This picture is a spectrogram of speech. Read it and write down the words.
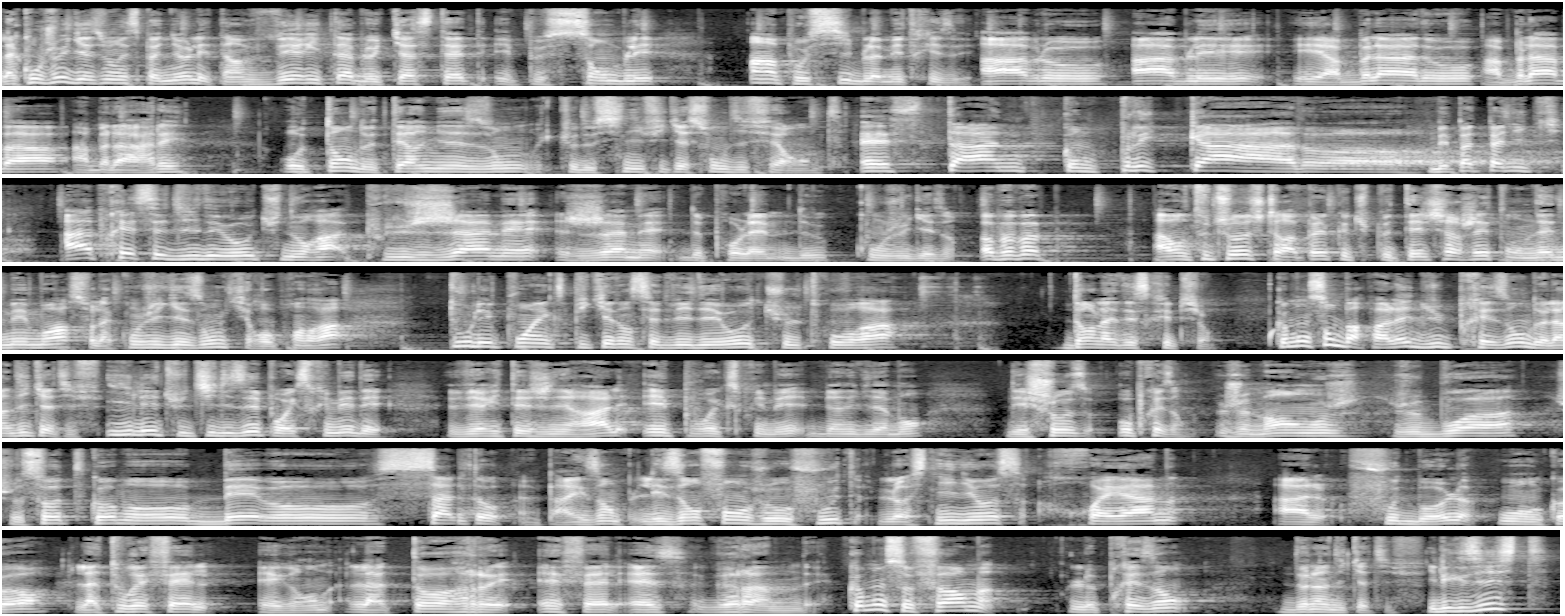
La conjugaison espagnole est un véritable casse-tête et peut sembler impossible à maîtriser. Hablo, hable et hablado, hablaba, hablare. Autant de terminaisons que de significations différentes. Es tan complicado. Mais pas de panique. Après cette vidéo, tu n'auras plus jamais, jamais de problème de conjugaison. Hop, hop, hop. Avant toute chose, je te rappelle que tu peux télécharger ton aide-mémoire sur la conjugaison qui reprendra tous les points expliqués dans cette vidéo. Tu le trouveras dans la description. Commençons par parler du présent de l'indicatif. Il est utilisé pour exprimer des vérités générales et pour exprimer, bien évidemment, des choses au présent. Je mange, je bois, je saute, como, bebo, salto. Par exemple, les enfants jouent au foot, los niños juegan al fútbol ou encore la tour Eiffel est grande, la torre Eiffel es grande. Comment se forme le présent de l'indicatif? Il existe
